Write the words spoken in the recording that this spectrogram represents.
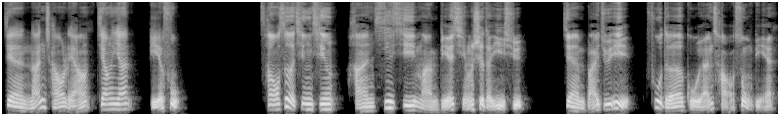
见南朝梁江淹别赋。草色青青含凄凄满别情事的意绪，见白居易赋得古原草送别。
